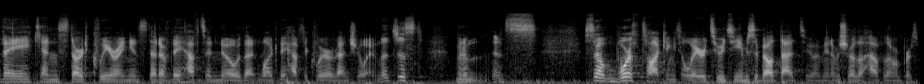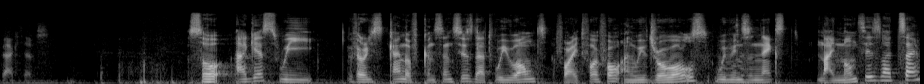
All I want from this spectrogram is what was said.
they can start clearing instead of they have to know that like they have to clear eventually. And that's just you know, it's so worth talking to layer two teams about that too. I mean I'm sure they'll have their own perspectives. So I guess we there is kind of consensus that we want for 844 and withdrawals within the next nine months, let's say.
